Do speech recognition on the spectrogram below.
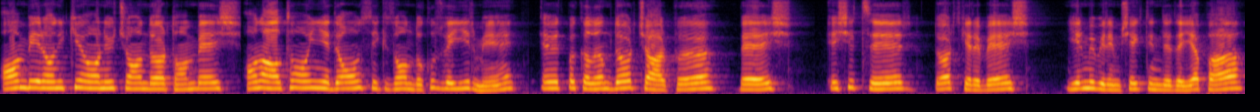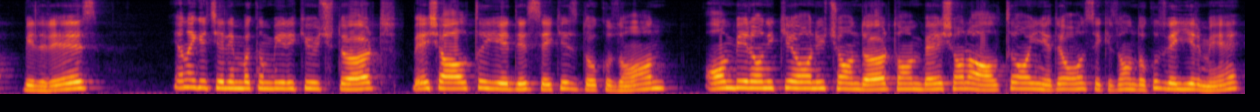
11, 12, 13, 14, 15, 16, 17, 18, 19 ve 20. Evet bakalım 4 çarpı 5 eşittir 4 kere 5 20 birim şeklinde de yapabiliriz. Yana geçelim bakın 1 2 3 4 5 6 7 8 9 10 11 12 13 14 15 16 17 18 19 ve 20.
